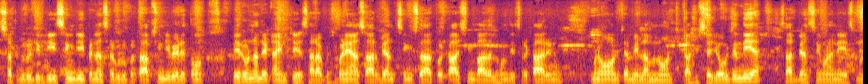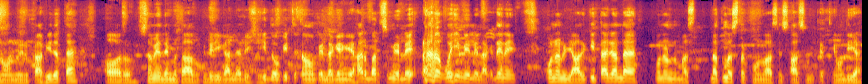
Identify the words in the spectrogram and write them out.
ਸਤਿਗੁਰੂ ਜਗਜੀਤ ਸਿੰਘ ਜੀ, ਪਹਿਲਾਂ ਸਤਿਗੁਰੂ ਪ੍ਰਤਾਪ ਸਿੰਘ ਜੀ ਵੇਲੇ ਤੋਂ, ਫਿਰ ਉਹਨਾਂ ਦੇ ਟਾਈਮ 'ਚ ਇਹ ਸਾਰਾ ਕੁਝ ਬਣਿਆ। ਸਰ ਬੇਅੰਤ ਸਿੰਘ, ਸਰ ਪ੍ਰਕਾਸ਼ ਸਿੰਘ ਬਾਦਲ ਹੁਣ ਦੀ ਸਰਕਾਰ ਇਹਨੂੰ ਮਨਾਉਣ 'ਚ, ਮੇਲਾ ਮਨਾਉਣ 'ਚ ਕਾਫੀ ਸਹਿਯੋਗ ਦਿੰਦੀ ਹੈ। ਸਰ ਬੇਅੰਤ ਸਿੰਘ ਉਹਨਾਂ ਨੇ ਇਸ ਮਨਾਉਣ ਨੂੰ ਇਹਨੂੰ ਕਾਫੀ ਦਿੱਤਾ ਔਰ ਸਮੇਂ ਦੇ ਮੁਤਾਬਕ ਜਿਹੜੀ ਗੱਲ ਹੈ ਵੀ ਸ਼ਹੀਦੋਂ ਕੀ ਚਿਤਾਓਂ ਤੇ ਲੱਗेंगे, ਹਰ ਬਰਸ ਮੇਲੇ, ਉਹੀ ਮੇਲੇ ਲੱਗਦੇ ਨੇ। ਉਹਨਾਂ ਨੂੰ ਯਾਦ ਕੀਤਾ ਜਾਂਦਾ ਹੈ। ਉਹਨਾਂ ਨੂੰ ਮਸ- ਨਤਮਸਤਕ ਹੋਣ ਵਾਸਤੇ ਸਾਧ ਸੰਗਤ ਇੱਥੇ ਆਉਂਦੀ ਹੈ।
